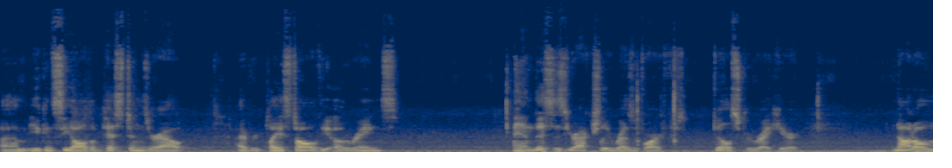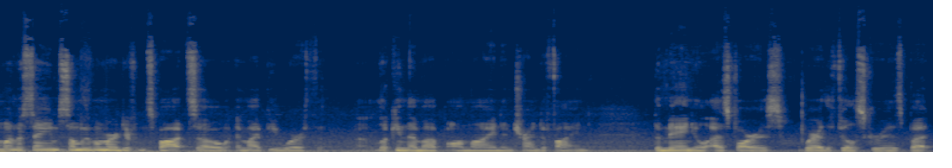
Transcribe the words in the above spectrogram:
um, you can see all the pistons are out. I've replaced all the O-rings, and this is your actually reservoir fill screw right here. Not all of them are the same, some of them are in different spots, so it might be worth uh, looking them up online and trying to find the manual as far as where the fill screw is, but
